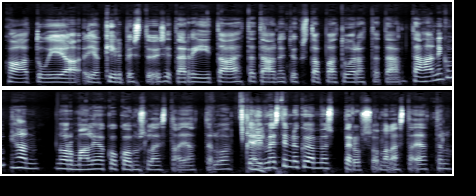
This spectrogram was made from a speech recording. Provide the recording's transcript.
kaatui ja, ja kilpistyi sitä riitaa, että tämä on nyt yksi tapa tuoda tätä. Tämähän on niin ihan normaalia kokoomuslaista ajattelua ja ilmeisesti nykyään myös perussuomalaista ajattelua.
